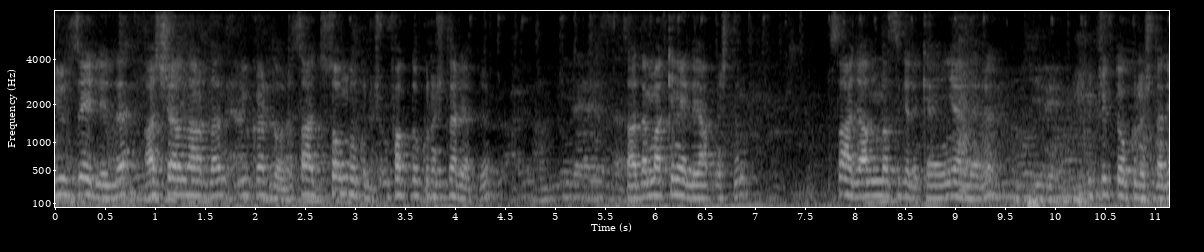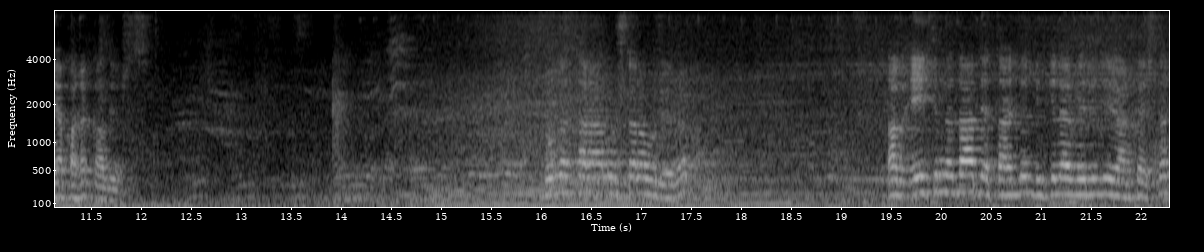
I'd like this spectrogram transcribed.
150 ile aşağılardan yukarı doğru sadece son dokunuş, ufak dokunuşlar yapıyor. Zaten makineyle yapmıştım. Sadece alınması gereken yerleri küçük dokunuşlar yaparak alıyoruz. Burada tarağın uçlarına vuruyorum. Tabii eğitimde daha detaylı bilgiler veriliyor arkadaşlar.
